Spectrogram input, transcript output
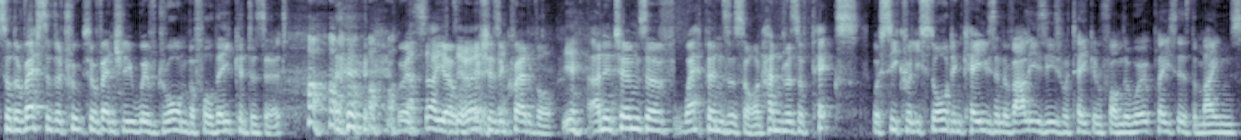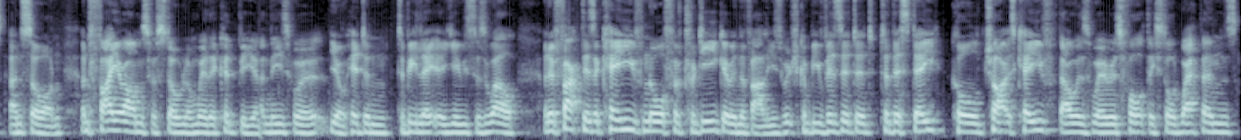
So the rest of the troops were eventually withdrawn before they could desert. How you know, do it. Which is incredible. Yeah. And in terms of weapons and so on, hundreds of picks were secretly stored in caves in the valleys. These were taken from the workplaces, the mines, and so on. And firearms were stolen where they could be, and these were you know hidden to be later used as well. And in fact, there's a cave north of Tredegar in the valleys which can be visited to this day called Chartist Cave. That was where it was thought they stored weapons,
